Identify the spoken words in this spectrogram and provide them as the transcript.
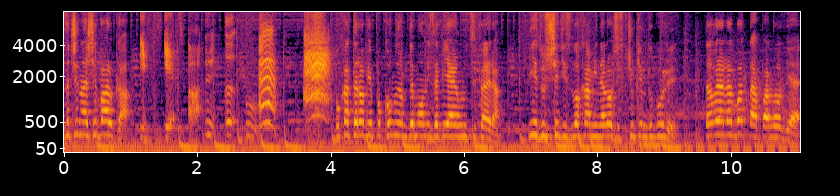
Zaczyna się walka. Bohaterowie pokonują demony i zabijają Lucyfera. Jezus siedzi z lochami na loży z kciukiem do góry. Dobra robota, panowie!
